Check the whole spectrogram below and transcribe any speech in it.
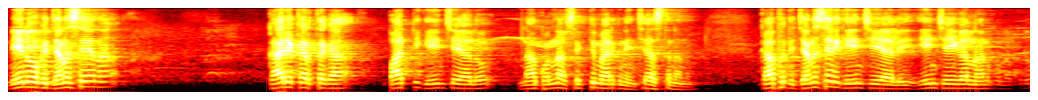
నేను ఒక జనసేన కార్యకర్తగా పార్టీకి ఏం చేయాలో నాకున్న శక్తి మేరకు నేను చేస్తున్నాను. కాకపోతే జనసేనకి ఏం చేయాలి? ఏం చేయగలను అనుకున్నప్పుడు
